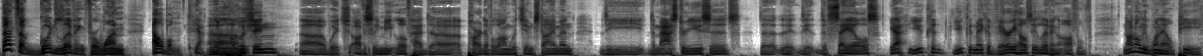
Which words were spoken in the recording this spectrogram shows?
That's a good living for one album. Yeah, the Um, publishing, uh, which obviously Meatloaf had uh, a part of along with Jim Steinman, the the master usage, the, the the the sales. Yeah, you could you could make a very healthy living off of not only one LP,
